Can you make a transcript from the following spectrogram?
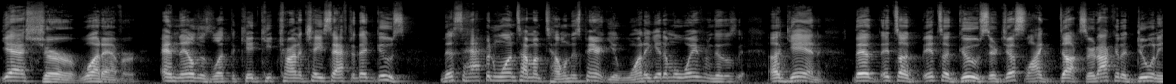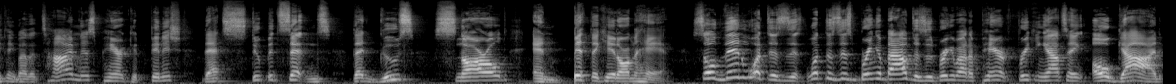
Yeah, sure, whatever. And they'll just let the kid keep trying to chase after that goose. This happened one time. I'm telling this parent, you want to get them away from this. Again, it's a it's a goose. They're just like ducks. They're not going to do anything. By the time this parent could finish that stupid sentence, that goose snarled and bit the kid on the hand. So then what does this what does this bring about? Does this bring about a parent freaking out saying, "Oh God,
